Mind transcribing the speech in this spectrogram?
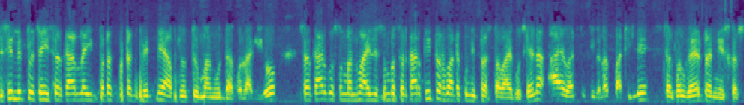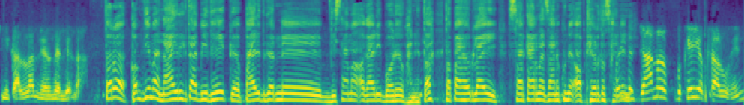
त्यसैले त्यो चाहिँ सरकारलाई पटक पटक भेट्ने आफ्नो त्यो माग मुद्दाको लागि हो। सरकारको सम्बन्धमा अहिलेसम्म सरकारकै तर्फबाट कुनै प्रस्ताव आएको छैन। आयो भने त्यति बेला पार्टीले छलफल गरेर एउटा निष्कर्ष निकाल्ला निर्णय लिएला तर कम्तीमा नागरिकता विधेयक पारित गर्ने दिशामा अगाडि बढ्यो भने त तपाईँहरूलाई सरकारमा जान कुनै अप्ठ्यारो त छैन जान केही अप्ठ्यारो होइन।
